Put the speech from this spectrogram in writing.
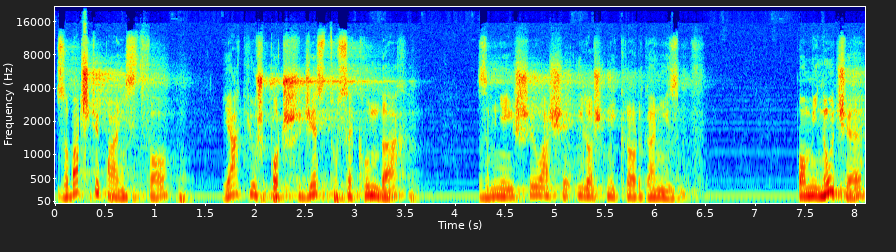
Zobaczcie Państwo, jak już po 30 sekundach zmniejszyła się ilość mikroorganizmów. Po minucie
